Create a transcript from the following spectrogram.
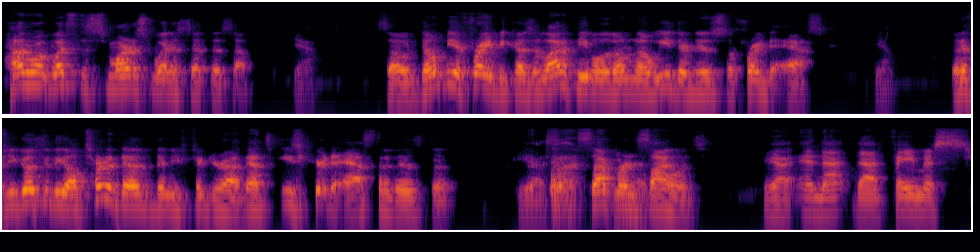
How do I? What's the smartest way to set this up? Yeah. So don't be afraid because a lot of people don't know either. They're just afraid to ask. Yeah. But if you go through the alternative, then you figure out that's easier to ask than it is to yes suffer yeah. in silence. Yeah, and that that famous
